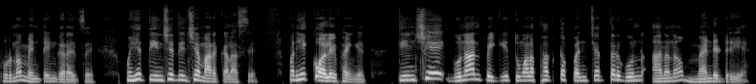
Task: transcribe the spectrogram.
पूर्ण मेंटेन करायचं आहे. मग हे तीनशे तीनशे मार्काला असते. पण हे क्वालिफाईंग आहेत. तीनशे गुणांपैकी तुम्हाला फक्त पंच्याहत्तर गुण आणणं मॅन्डेटरी आहे.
